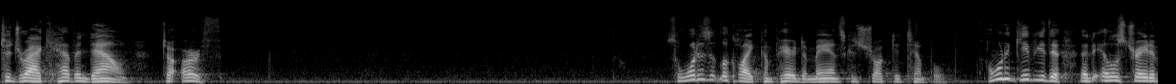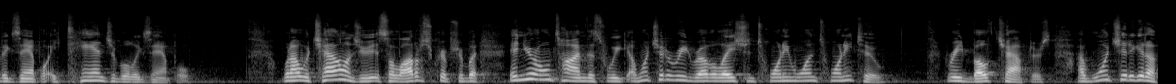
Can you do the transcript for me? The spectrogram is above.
to drag heaven down to earth. So, what does it look like compared to man's constructed temple? I want to give you the, an illustrative example, a tangible example. What I would challenge you, it's a lot of scripture, but in your own time this week, I want you to read Revelation 21 22 read both chapters. I want you to get a,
